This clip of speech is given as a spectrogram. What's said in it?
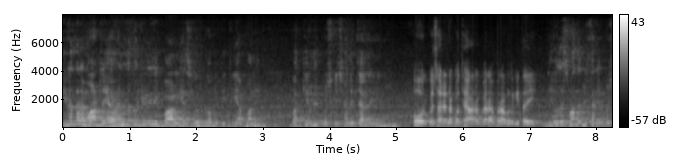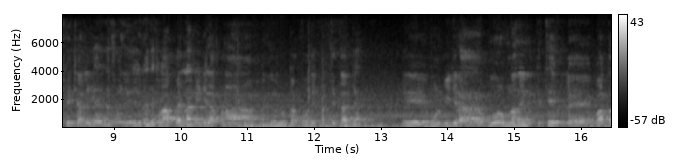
ਇਹਨਾਂ ਦਾ ਰਿਮਾਂਡ ਲਿਆ ਹੋਇਆ ਇਹਨਾਂ ਕੋਲ ਜਿਹੜੀਆਂ ਬਾਲੀਆਂ ਸੀ ਉਹ ਰਿਕਵਰ ਕੀਤੀਆਂ ਆਪਾਂ ਨੇ। ਬਾਕੀ ਉਹਨਾਂ ਦੀ ਪੁੱਛਗਿੱਛ ਹਾਲੇ ਚੱਲ ਰਹੀ ਹੈ। ਹੋਰ ਕੋਈ ਸਰ ਇਹਨਾਂ ਕੋਲ ਹਥਿਆਰ ਵਗੈਰਾ ਬਰਾਮਦ ਕੀਤਾ ਜੀ? ਨਹੀਂ ਉਹਦੇ ਸੰਬੰਧ ਵਿੱਚ ਸਾਡੀ ਪੁੱਛਗਿੱਛ ਚੱਲ ਰਹੀ ਹੈ। ਇਹਨਾਂ ਇਹਨਾਂ ਦੇ ਖਿਲਾਫ ਪਹਿਲਾਂ ਵੀ ਜਿਹੜਾ ਆਪਣਾ ਲੁੱਟਾਂ ਖੋਹ ਦੇ ਖਰਚੇ ਦਰਜ ਆ। ਤੇ ਹੁਣ ਵੀ ਜਿਹੜਾ ਹੋਰ ਉਹਨਾਂ ਨੇ ਕਿੱਥੇ ਅਹ,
